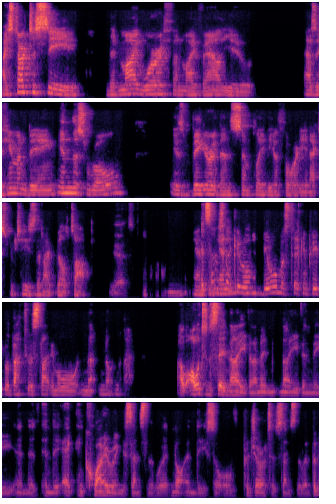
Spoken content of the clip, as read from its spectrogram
I start to see that my worth and my value as a human being in this role is bigger than simply the authority and expertise that I've built up. Yes, Um, and, it sounds and- like you're you're almost taking people back to a slightly more not. not I, I wanted to say naive, and I mean naive in the in the in the e- inquiring sense of the word, not in the sort of pejorative sense of the word. But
